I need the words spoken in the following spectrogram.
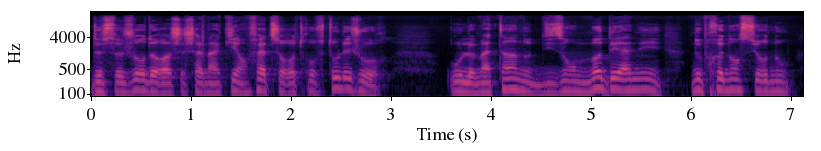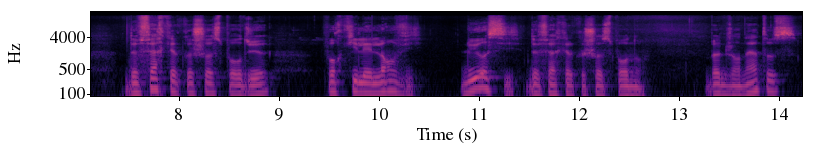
de ce jour de Rosh Hashanah qui en fait se retrouve tous les jours, où le matin nous disons Modéani, nous prenons sur nous de faire quelque chose pour Dieu, pour qu'il ait l'envie, lui aussi, de faire quelque chose pour nous. Bonne journée à tous.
